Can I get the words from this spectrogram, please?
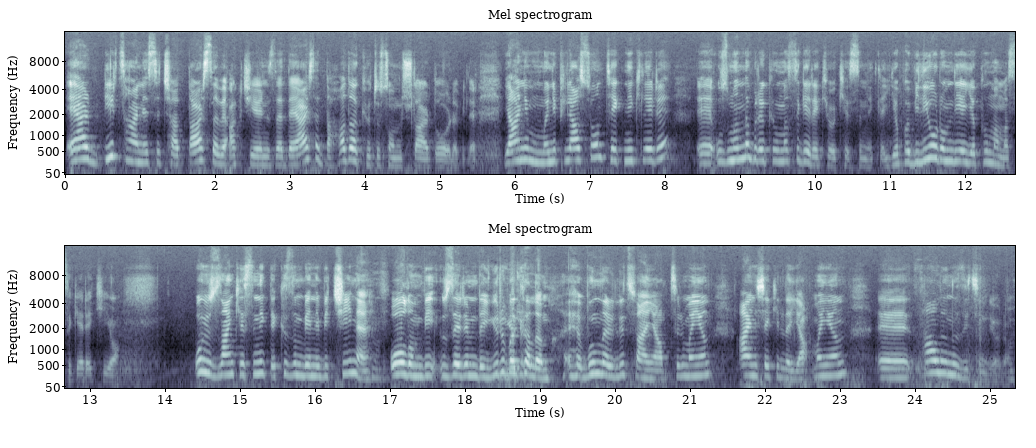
eğer bir tanesi çatlarsa ve akciğerinize değerse daha da kötü sonuçlar doğurabilir. Yani manipülasyon teknikleri e, uzmanına bırakılması gerekiyor kesinlikle. Yapabiliyorum diye yapılmaması gerekiyor. O yüzden kesinlikle kızım beni bir çiğne, oğlum bir üzerimde yürü, bakalım. Bunları lütfen yaptırmayın. Aynı şekilde yapmayın. E, sağlığınız için diyorum.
